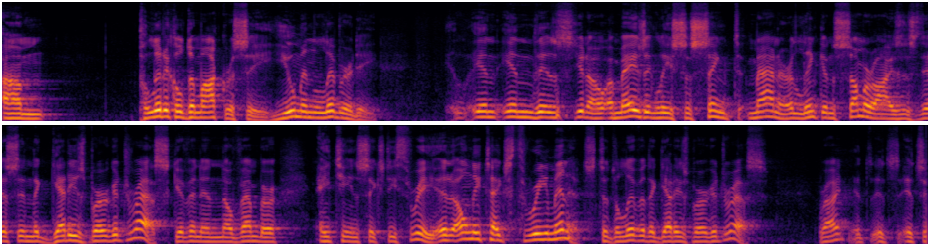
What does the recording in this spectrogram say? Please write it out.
Um, political democracy, human liberty. In, in this, you know, amazingly succinct manner, Lincoln summarizes this in the Gettysburg Address given in November 1863. It only takes three minutes to deliver the Gettysburg Address, right? It's, it's, it's,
